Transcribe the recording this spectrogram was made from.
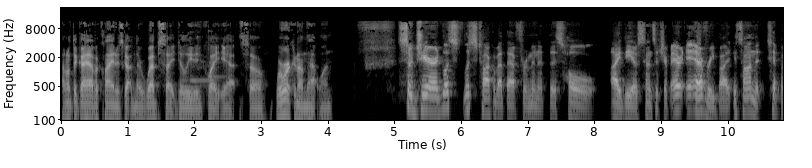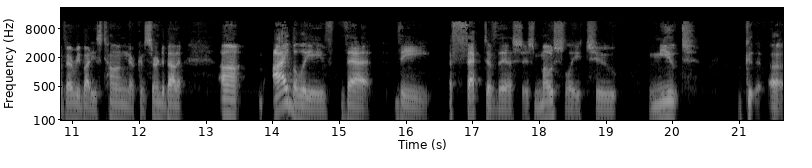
I don't think I have a client who's gotten their website deleted quite yet. So we're working on that one. So, Jared, let's let's talk about that for a minute. This whole idea of censorship. Everybody, it's on the tip of everybody's tongue. They're concerned about it. Uh, I believe that the effect of this is mostly to mute uh,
